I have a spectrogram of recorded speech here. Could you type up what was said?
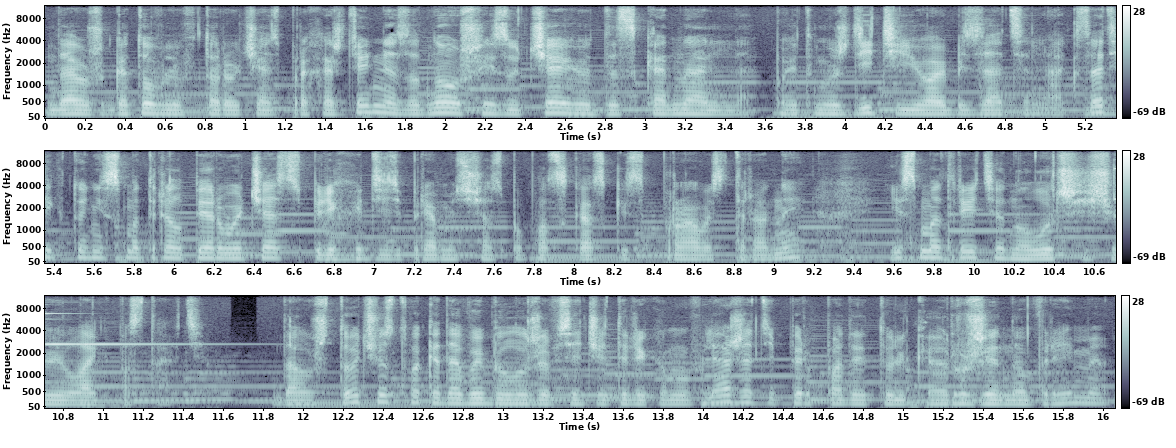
Да, уже готовлю вторую часть прохождения, заодно уж изучаю ее досконально, поэтому ждите ее обязательно. А кстати, кто не смотрел первую часть, переходите прямо сейчас по подсказке с правой стороны и смотрите, но лучше еще и лайк поставьте. Да уж то чувство, когда выбил уже все четыре камуфляжа, теперь падает только оружие на время.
